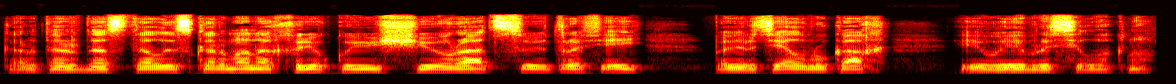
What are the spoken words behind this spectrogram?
Карташ достал из кармана хрюкающую рацию трофей, повертел в руках и выбросил в окно.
